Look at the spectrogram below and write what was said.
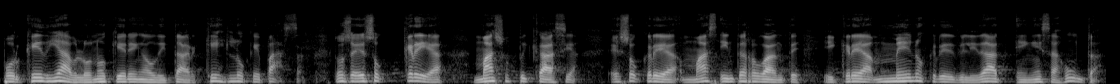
¿Por qué diablo no quieren auditar? ¿Qué es lo que pasa? Entonces eso crea más suspicacia, eso crea más interrogante y crea menos credibilidad en esa junta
